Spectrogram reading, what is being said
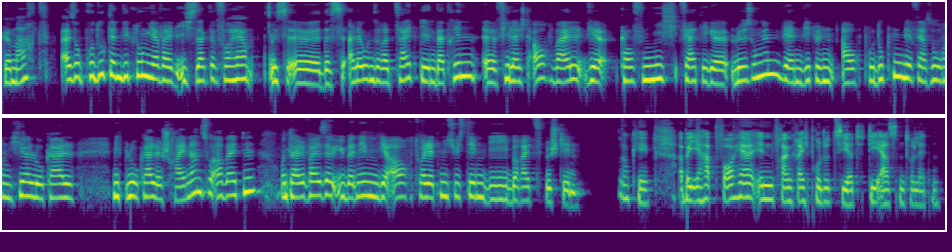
gemacht. Also Produktentwicklung, ja, weil ich sagte vorher, ist, äh, dass alle unsere Zeit gehen da drin, äh, vielleicht auch, weil wir kaufen nicht fertige Lösungen, wir entwickeln auch Produkten, wir versuchen hier lokal mit lokalen Schreinern zu arbeiten und teilweise übernehmen wir auch Toilettensysteme, die bereits bestehen. Okay, aber ihr habt vorher in Frankreich produziert, die ersten Toiletten.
